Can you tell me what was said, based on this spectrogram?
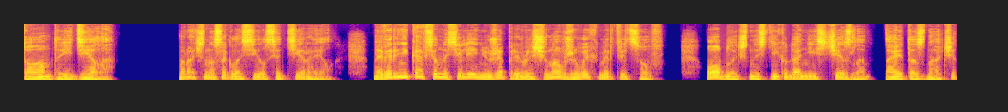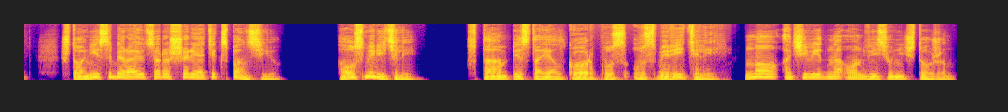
том-то и дело», — мрачно согласился Тирайл. «Наверняка все население уже превращено в живых мертвецов. Облачность никуда не исчезла, а это значит, что они собираются расширять экспансию. А усмирители? В Тампе стоял корпус усмирителей, но, очевидно, он весь уничтожен.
